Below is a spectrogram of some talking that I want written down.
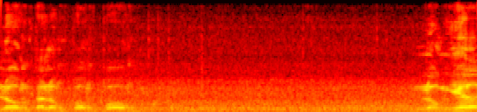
โล่งตะลงโป้งโป้งโล่งเยอะ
